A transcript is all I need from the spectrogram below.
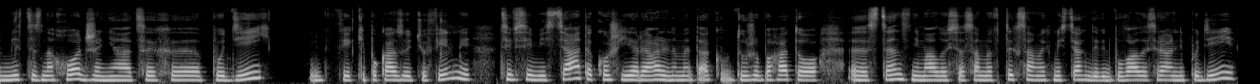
місце знаходження цих е, подій, які показують у фільмі, ці всі місця також є реальними. Так дуже багато е, сцен знімалося саме в тих самих місцях, де відбувалися реальні події.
